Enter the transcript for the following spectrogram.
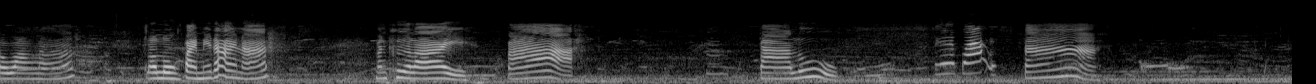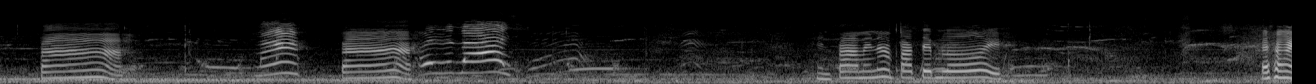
ระวังนะ เราลงไปไม่ได้นะ มันคืออะไร ปลา ปลาลูก ปลา ปลา ปลา ปลา เห็นปลาไหมนะปลาเต็มเลย ไปทางไหน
